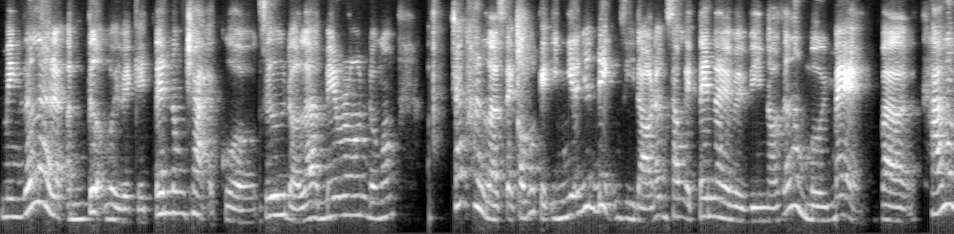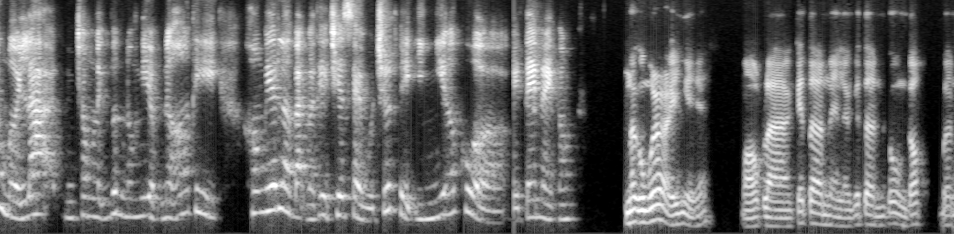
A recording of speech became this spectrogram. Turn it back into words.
mình rất là ấn tượng bởi vì cái tên nông trại của dư đó là Meron đúng không? Chắc hẳn là sẽ có một cái ý nghĩa nhất định gì đó đằng sau cái tên này bởi vì nó rất là mới mẻ và khá là mới lạ trong lĩnh vực nông nghiệp nữa. Thì không biết là bạn có thể chia sẻ một chút về ý nghĩa của cái tên này không? Nó cũng rất là ý nghĩa một là cái tên này là cái tên có nguồn gốc bên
